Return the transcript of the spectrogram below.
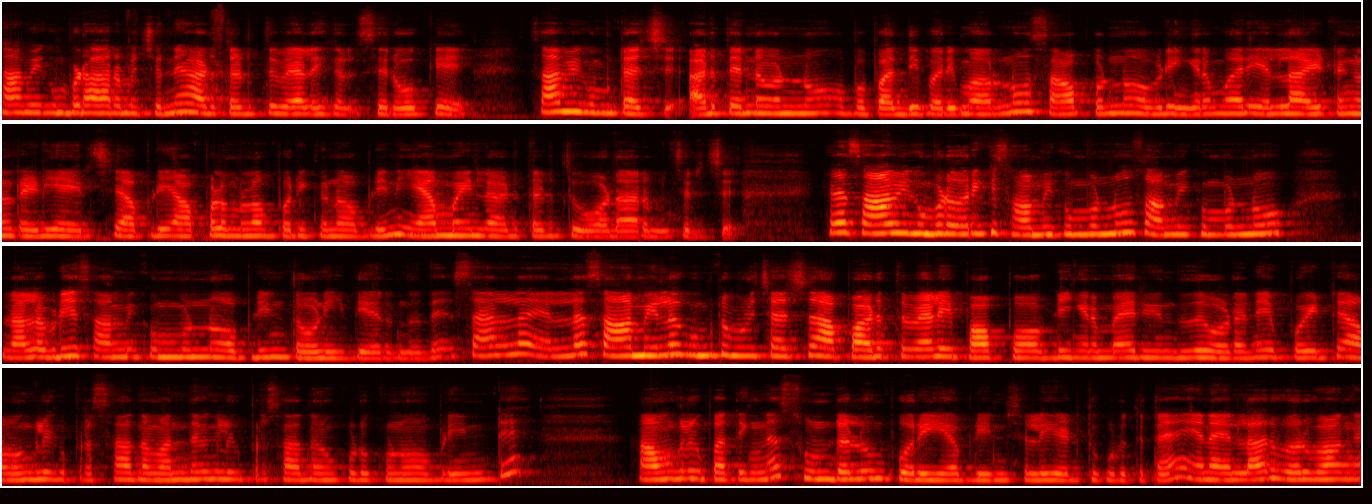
சாமி கும்பிட ஆரம்பிச்சோடனே அடுத்தடுத்து வேலைகள். சரி ஓகே. சாமி கும்பிட்டாச்சு. அடுத்து என்ன பண்ணணும்? அப்போ பந்தி பரிமாறணும் சாப்பிடணும் அப்படிங்கிற மாதிரி எல்லா ஐட்டங்களும் ரெடி ஆயிடுச்சு அப்படியே அப்பளமெல்லாம் பொறிக்கணும் அப்படின்னு என் மைண்டில் அடுத்தடுத்து ஓட ஆரம்பிச்சிருச்சு. ஏன்னா சாமி கும்பிட வரைக்கும் சாமி கும்பிடணும் சாமி கும்பிடணும் நல்லபடியாக சாமி கும்பிடணும் அப்படின்னு தோணிக்கிட்டே இருந்தது. சல்ல எல்லாம் சாமியெல்லாம் கும்பிட்டு முடிச்சாச்சு? அப்போ அடுத்த வேலையை பார்ப்போம் அப்படிங்கிற மாதிரி இருந்தது. உடனே போயிட்டு அவங்களுக்கு பிரசாதம் வந்தவங்களுக்கு பிரசாதம் கொடுக்கணும் அப்படின்ட்டு அவங்களுக்கு பார்த்திங்கன்னா சுண்டலும் பொரி அப்படின்னு சொல்லி எடுத்து கொடுத்துட்டேன். ஏன்னா எல்லோரும் வருவாங்க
